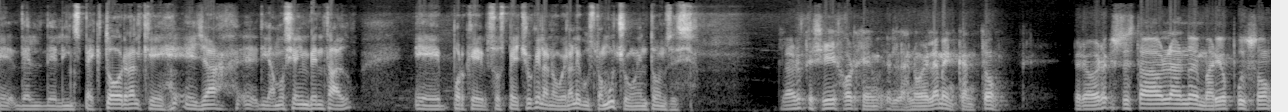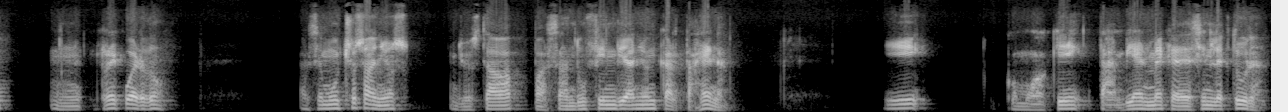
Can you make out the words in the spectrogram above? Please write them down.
eh, del, inspector al que ella, eh, digamos, se ha inventado, eh, porque sospecho que la novela le gustó mucho entonces. Claro que sí, Jorge, la novela me encantó, pero ahora que usted estaba hablando de Mario Puzo, mm, recuerdo, hace muchos años, yo estaba pasando un fin de año en Cartagena y como aquí también me quedé sin lectura.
